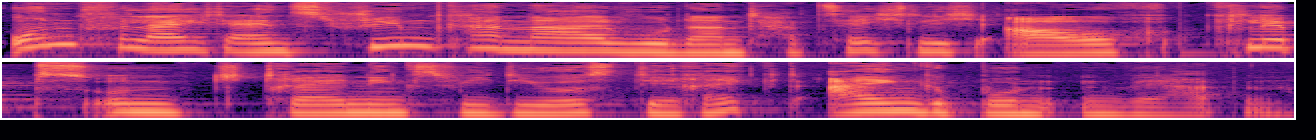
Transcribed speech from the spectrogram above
und vielleicht ein Stream-Kanal, wo dann tatsächlich auch Clips und Trainingsvideos direkt eingebunden werden.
